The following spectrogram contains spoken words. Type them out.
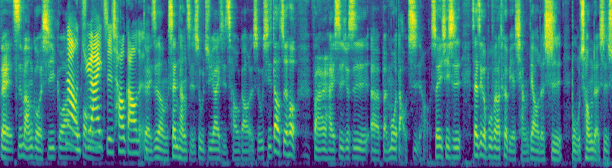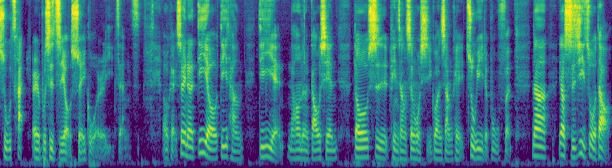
对，吃芒果、西瓜那种 GI 值超高的。对这种升糖指数、GI 值超高的食物，其实到最后反而还是就是呃本末倒置哈。所以其实在这个部分要特别强调的是，补充的是蔬菜，而不是只有水果而已这样子。OK，所以呢，低油、低糖、低盐，然后呢高纤，都是平常生活习惯上可以注意的部分。那要实际做到，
